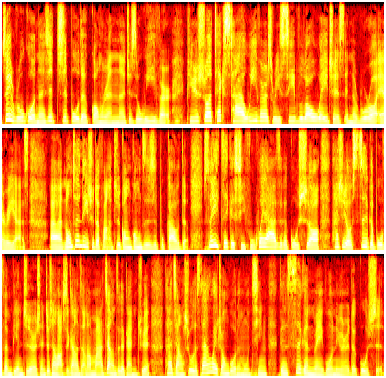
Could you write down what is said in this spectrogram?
所以如果呢是织布的工人呢，就是 weaver。比如说 textile weavers receive low wages in the rural areas。啊，农村地区的纺织工工资是不高的。所以这个喜福会啊，这个故事哦，它是由四个部分编织而成。就像老师刚刚讲到麻将这个感觉，它讲述了三位中国的母亲跟四个美国女儿的故事。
